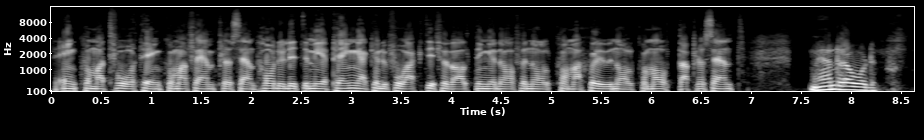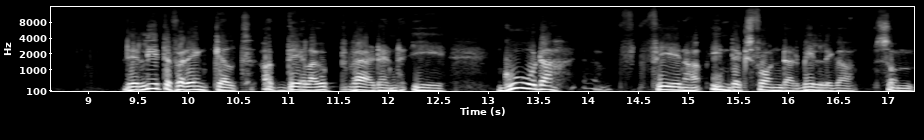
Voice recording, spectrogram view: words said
till 1,2 till 1,5 procent. Har du lite mer pengar kan du få aktiv förvaltning idag för 0,7-0,8 procent. Med andra ord, det är lite för enkelt att dela upp världen i goda, fina indexfonder, billiga, som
